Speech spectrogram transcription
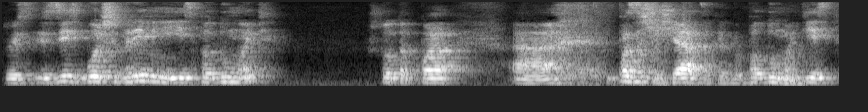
То есть здесь больше времени есть подумать, что-то по, э, позащищаться, как бы подумать. Есть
